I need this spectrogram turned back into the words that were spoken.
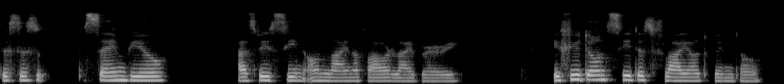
This is the same view as we've seen online of our library. If you don't see this flyout window,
